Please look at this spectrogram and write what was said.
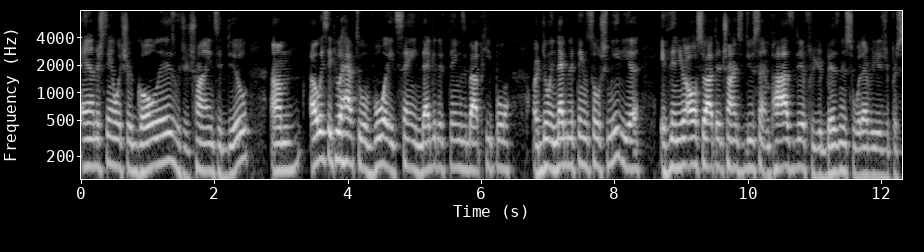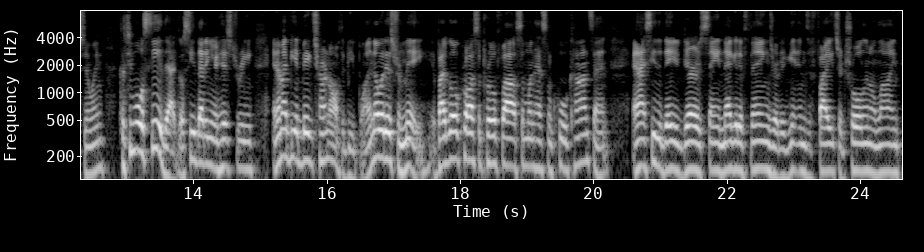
and understand what your goal is, what you're trying to do. Um, I always say people have to avoid saying negative things about people or doing negative things on social media if then you're also out there trying to do something positive for your business or whatever it is you're pursuing. Because people will see that. They'll see that in your history, and it might be a big turn off to people. I know it is for me. If I go across a profile, someone has some cool content, and I see that they, they're saying negative things or they're getting into fights or trolling online,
